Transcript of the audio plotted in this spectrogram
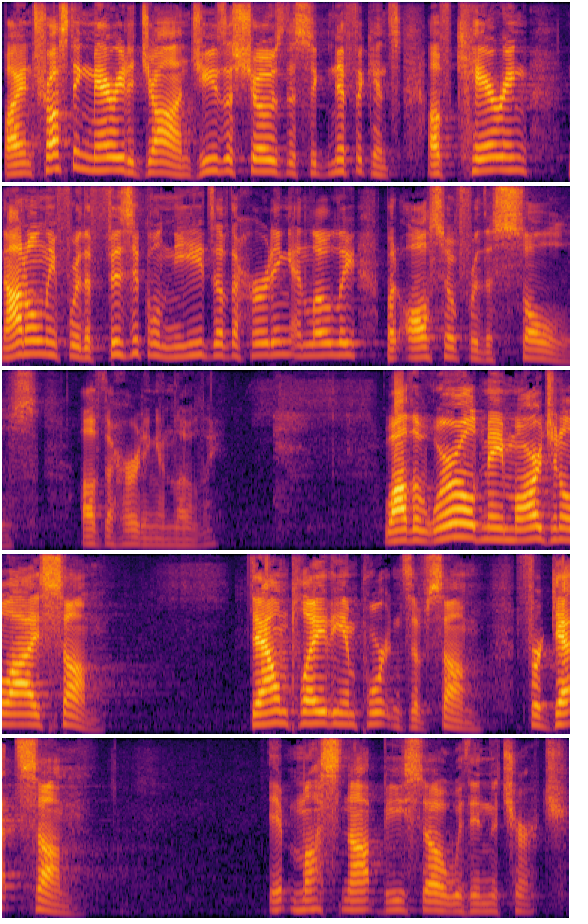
By entrusting Mary to John, Jesus shows the significance of caring not only for the physical needs of the hurting and lowly, but also for the souls of the hurting and lowly. While the world may marginalize some, downplay the importance of some, forget some, it must not be so within the church.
